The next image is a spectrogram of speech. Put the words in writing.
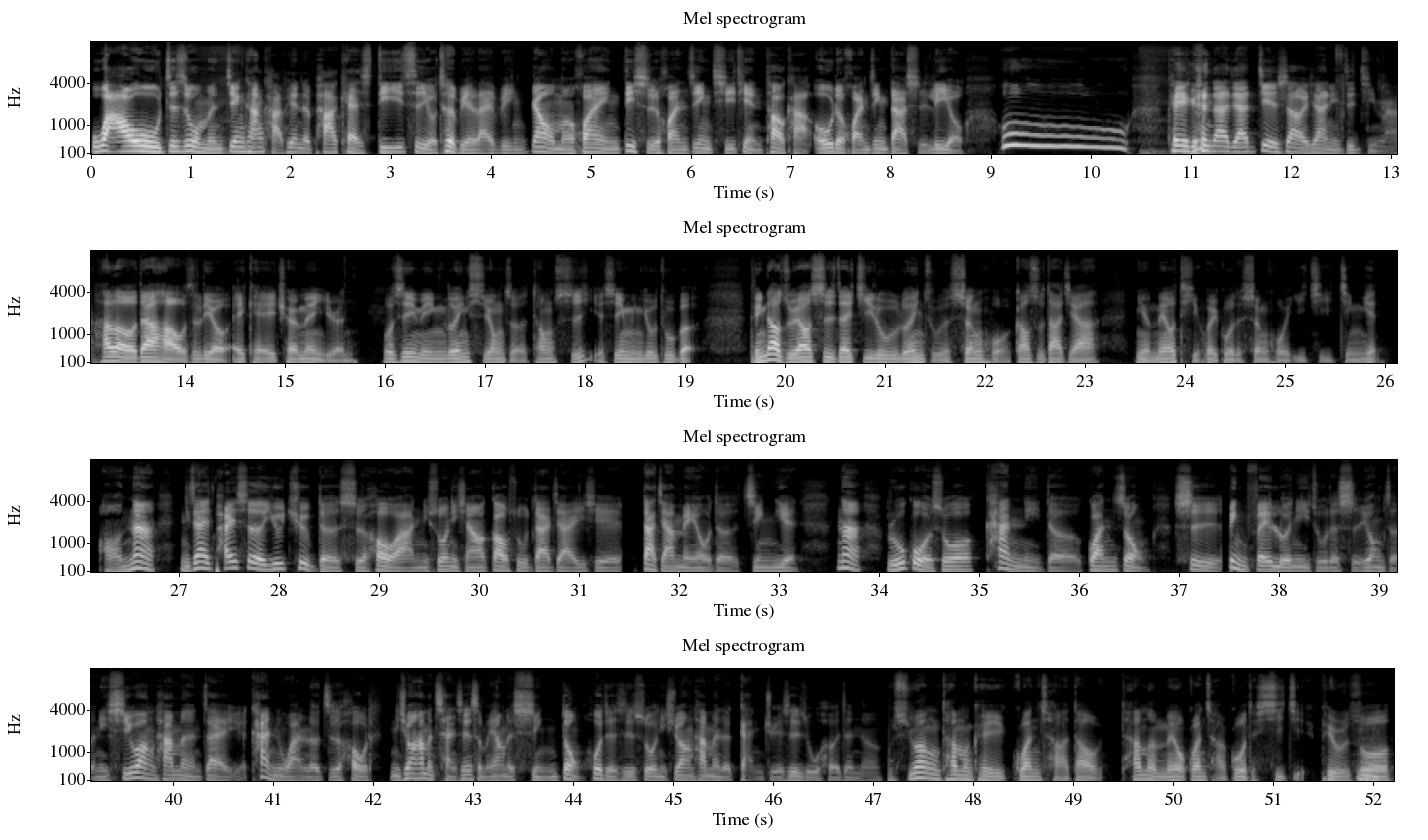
哇哦，这是我们健康卡片的 Podcast 第一次有特别来宾，让我们欢迎第十环境起点套卡欧的环境大使 Leo。呜，可以跟大家介绍一下你自己吗？Hello，大家好，我是 Leo，A.K.A. Chairman 蚁人，我是一名轮椅使用者，同时也是一名 YouTuber。频道主要是在记录轮椅族的生活，告诉大家你们没有体会过的生活以及经验。哦，那你在拍摄 YouTube 的时候啊，你说你想要告诉大家一些大家没有的经验。那如果说看你的观众是并非轮椅族的使用者，你希望他们在看完了之后，你希望他们产生什么样的行动，或者是说你希望他们的感觉是如何的呢？我希望他们可以观察到他们没有观察过的细节，譬如说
